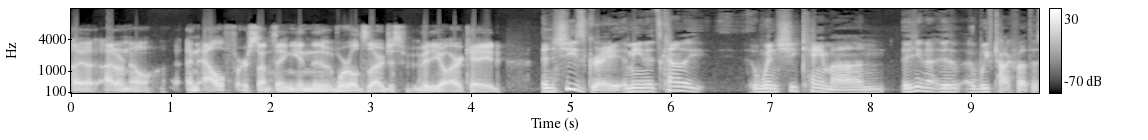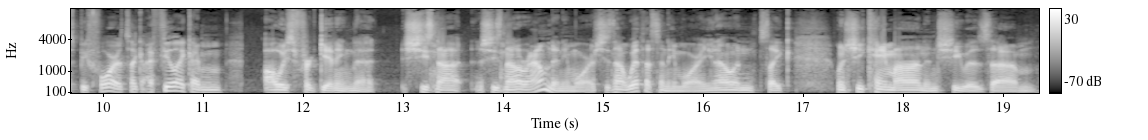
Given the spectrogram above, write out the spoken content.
uh, I don't know, an elf or something in the world's largest video arcade. And she's great. I mean, it's kind of like when she came on, you know, we've talked about this before. It's like I feel like I'm always forgetting that she's not she's not around anymore. She's not with us anymore, you know. And it's like when she came on and she was um,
